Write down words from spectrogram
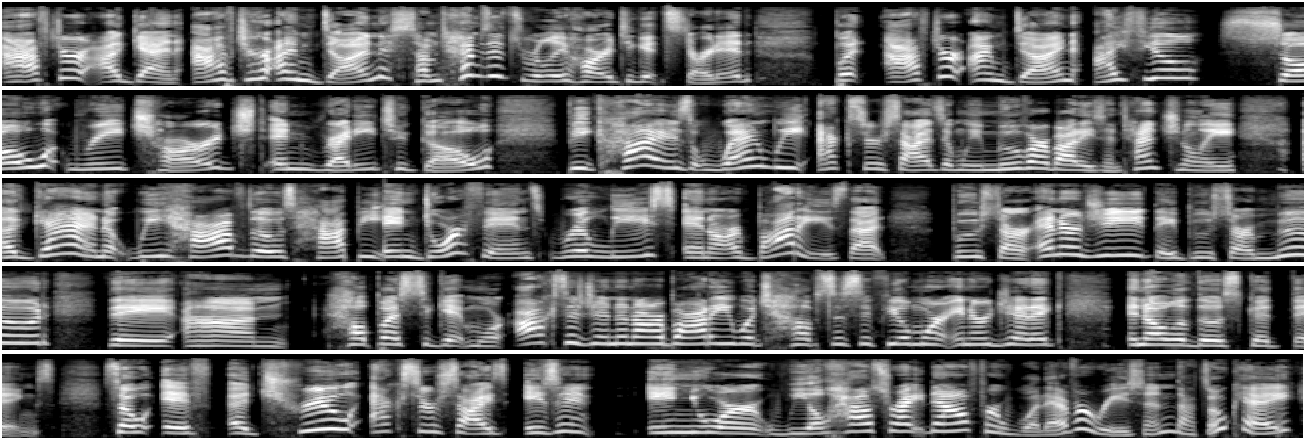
after again after i'm done sometimes it's really hard to get started but after i'm done i feel so recharged and ready to go because when we exercise and we move our bodies intentionally again we have those happy endorphins release in our bodies that boost our energy they boost our mood they um help us to get more oxygen in our body, which helps us to feel more energetic and all of those good things. So, if a true exercise isn't in your wheelhouse right now for whatever reason, that's okay.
